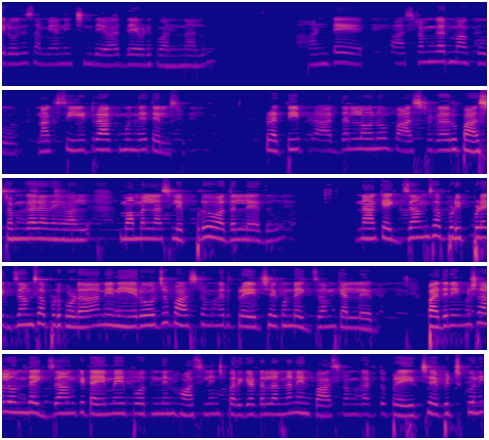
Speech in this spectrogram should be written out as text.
ఈరోజు సమయాన్ని ఇచ్చిన దేవా దేవుడికి వందనాలు. అంటే పాస్టమ్ గారు మాకు నాకు సీట్ రాకముందే తెలుసు. ప్రతి ప్రార్థనలోనూ పాస్టర్ గారు పాస్టమ్ గారు అనేవాళ్ళు మమ్మల్ని అసలు ఎప్పుడూ వదలలేదు. నాకు ఎగ్జామ్స్ అప్పుడు ఇప్పుడు ఎగ్జామ్స్ అప్పుడు కూడా నేను ఏ రోజు పాస్టమ్ గారు ప్రేయర్ చేయకుండా ఎగ్జామ్కి వెళ్ళలేదు. పది నిమిషాలు ఉంది ఎగ్జామ్కి టైం అయిపోతుంది. నేను హాస్టల్ నుంచి పరిగెట్టాలన్నా నేను పాస్టమ్ గారితో ప్రేయర్ చేయించుకుని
